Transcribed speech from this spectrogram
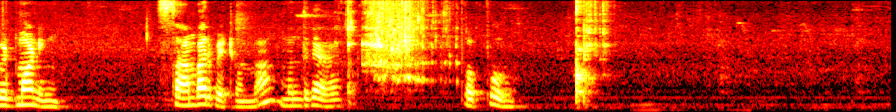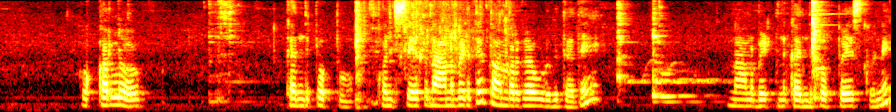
గుడ్ మార్నింగ్. సాంబార్ పెట్టుకుందాం ముందుగా పప్పు కుక్కర్లో కందిపప్పు. కొంచెంసేపు నానబెడితే తొందరగా ఉడుకుతుంది. నానబెట్టిన కందిపప్పు వేసుకొని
